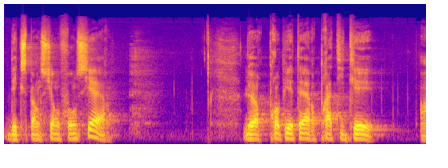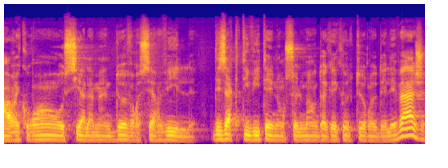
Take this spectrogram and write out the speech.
d'expansion foncière. Leurs propriétaires pratiquaient, en recourant aussi à la main-d'œuvre servile, des activités non seulement d'agriculture et d'élevage,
